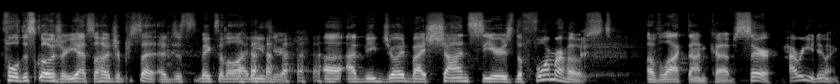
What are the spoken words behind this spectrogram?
full disclosure. Yes, 100%. It just makes it a lot easier. Uh, I'm being joined by Sean Sears, the former host of Locked On Cubs. Sir, how are you doing?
